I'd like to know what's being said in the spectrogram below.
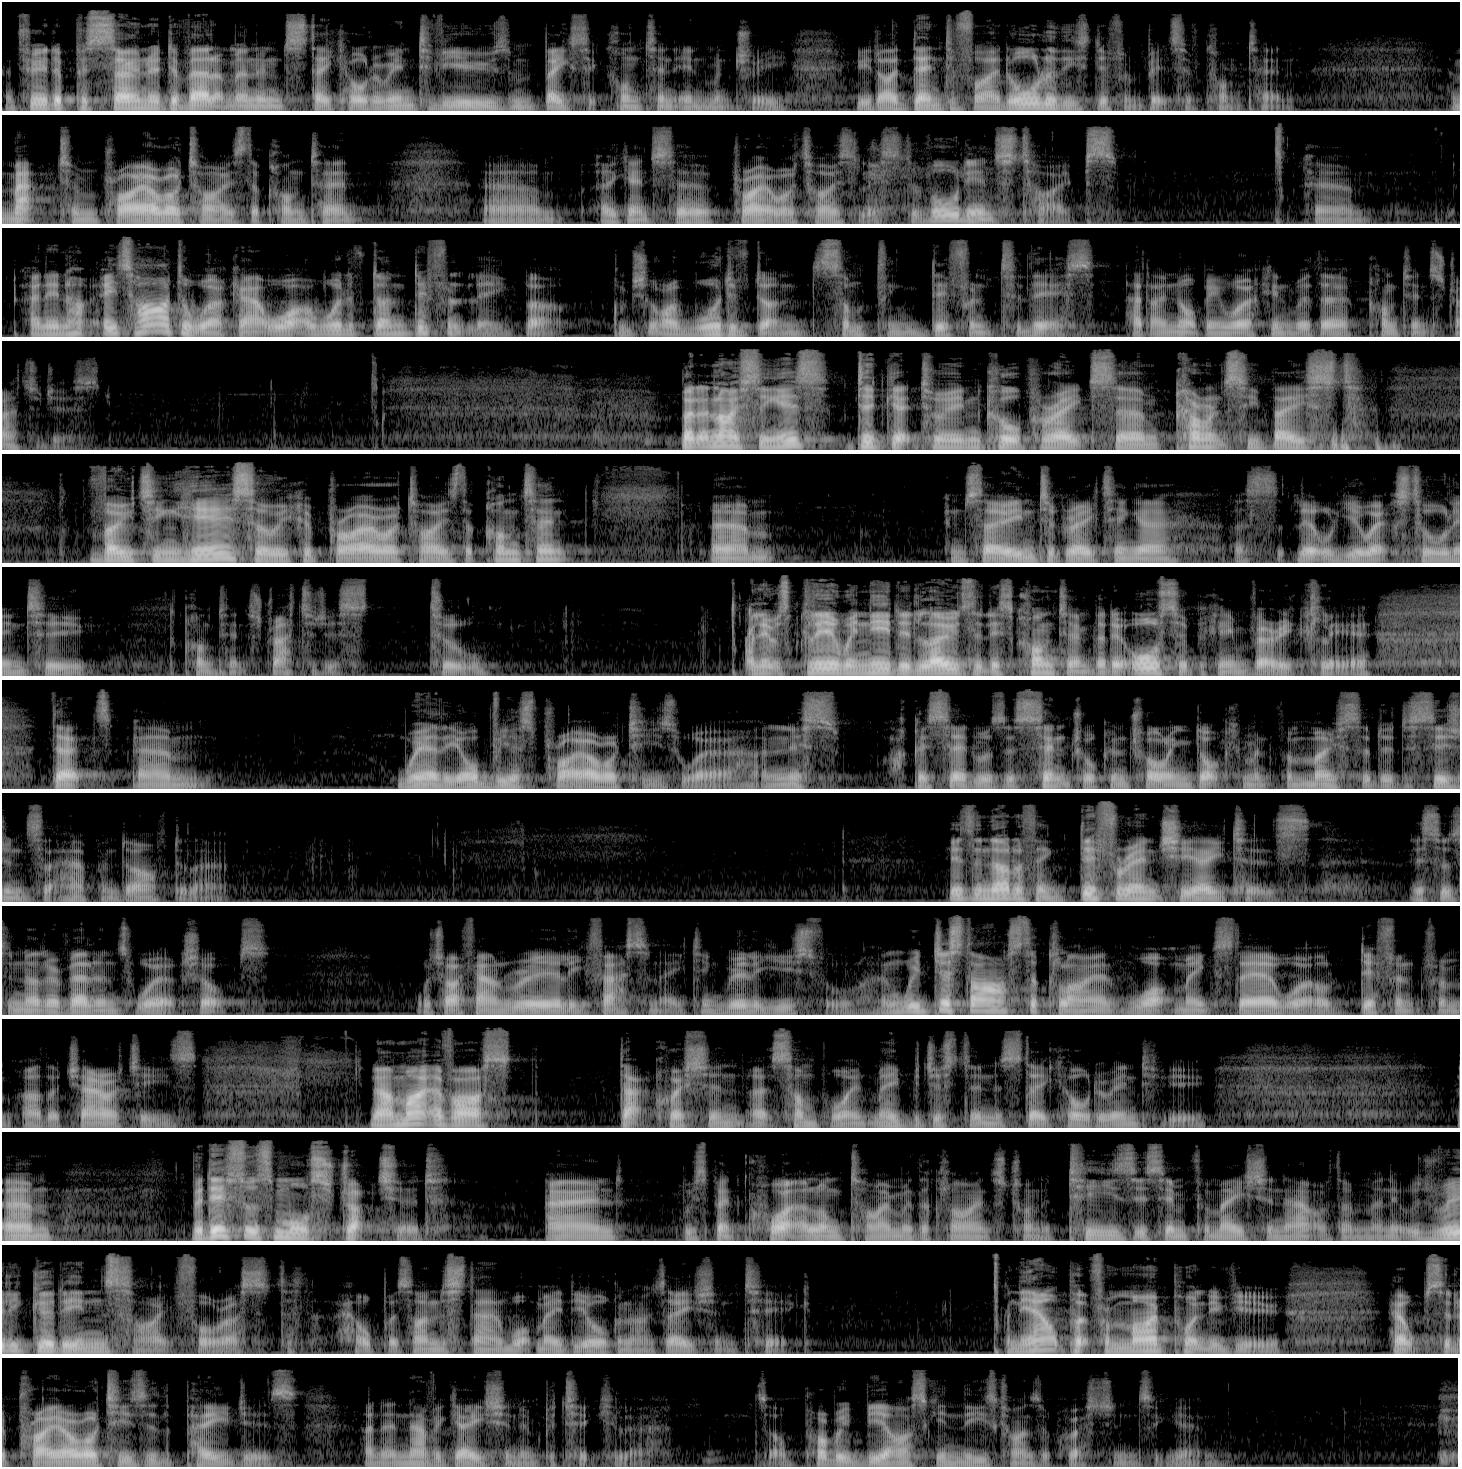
And through the persona development and stakeholder interviews and basic content inventory, we'd identified all of these different bits of content and mapped and prioritized the content um, against a prioritized list of audience types. Um, and in, it's hard to work out what I would have done differently, but I'm sure I would have done something different to this had I not been working with a content strategist. But the nice thing is, did get to incorporate some currency-based voting here, so we could prioritize the content. Um, and so integrating a, a, little UX tool into the content strategist tool. And it was clear we needed loads of this content, but it also became very clear that um, where the obvious priorities were. And this, like I said, was a central controlling document for most of the decisions that happened after that. Here's another thing differentiators. This was another of Ellen's workshops, which I found really fascinating, really useful. And we just asked the client what makes their world different from other charities. Now, I might have asked that question at some point, maybe just in a stakeholder interview. Um, but this was more structured, and we spent quite a long time with the clients trying to tease this information out of them, and it was really good insight for us to help us understand what made the organization tick. And the output, from my point of view, helps with the priorities of the pages and the navigation in particular. So I'll probably be asking these kinds of questions again.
